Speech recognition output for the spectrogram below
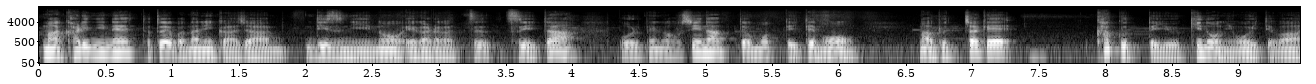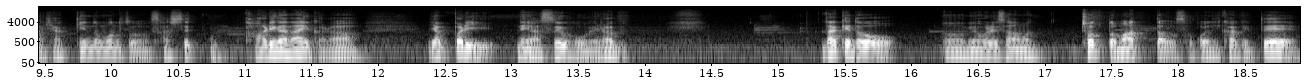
まあ仮にね例えば何かじゃあディズニーの絵柄がつついたボールペンが欲しいなって思っていてもまあぶっちゃけ書くっていう機能においては100均のものとさして変わりがないからやっぱりね安い方を選ぶ。だけどうん美堀さんはちょっと待ったをそこにかけて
